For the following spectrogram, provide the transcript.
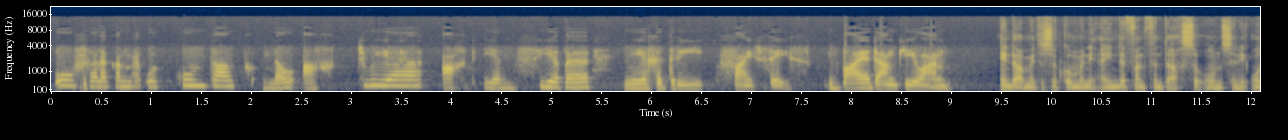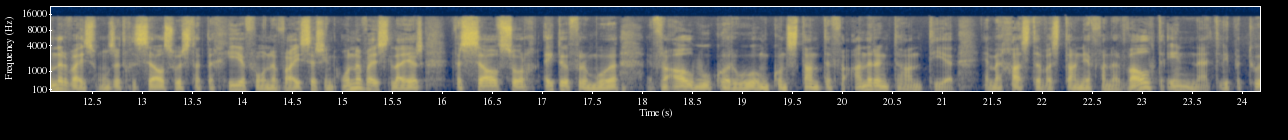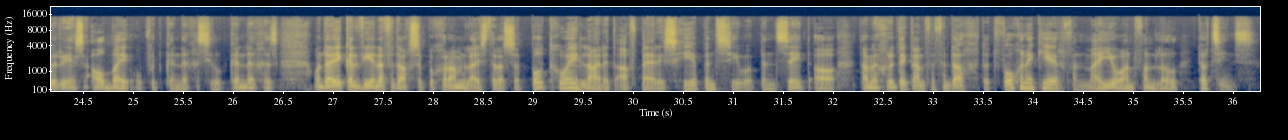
of hulle kan my ook kontak 0828179356. Baie dankie Johan. En daarmee is ons gekom aan die einde van vandag se ons in die onderwys. Ons het gesels oor strategieë vir onderwysers en onderwysleiers vir selfsorg, uithou vermoë en veral hoe oor hoe om konstante verandering te hanteer. En my gaste was Tanya van der Walt en Natalie Pretorius albei opvoedkundige sielkundiges. Onthou jy kan weer na vandag se program luister as 'n potgooi. Laai dit af by resgep.co.za. daarmee groet ek dan vir vandag. Tot volgende keer van my Johan van Lille. Totsiens.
